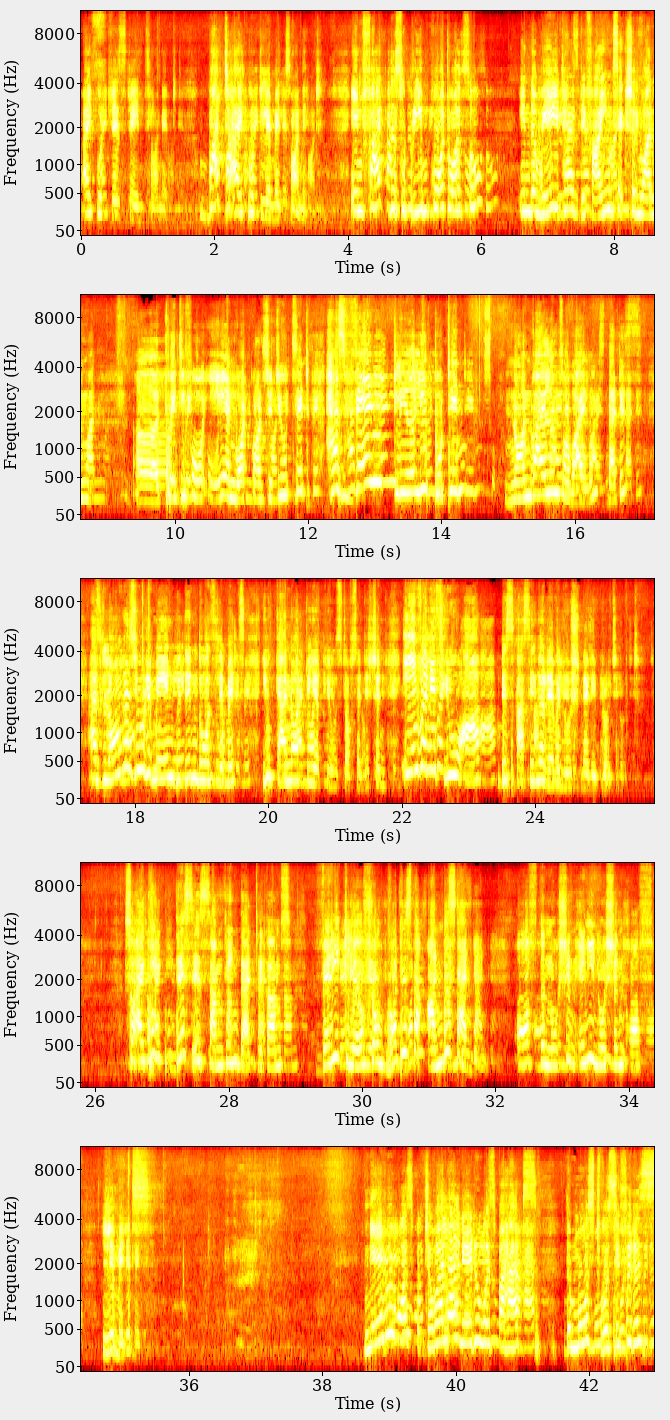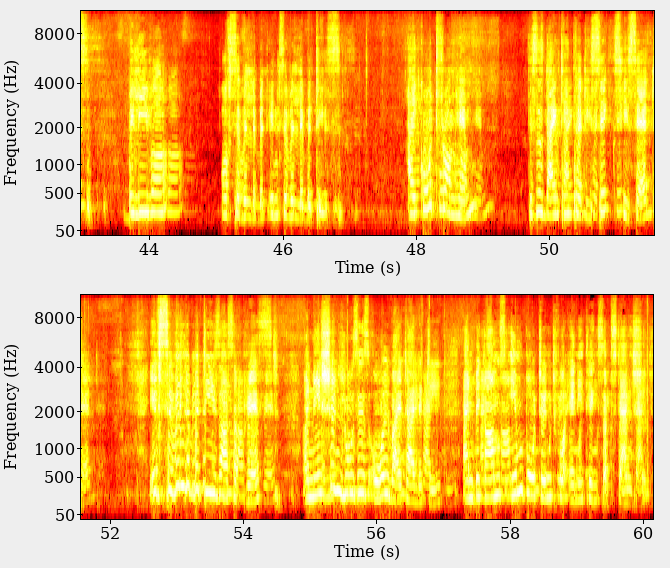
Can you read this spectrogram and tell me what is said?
I put restraints on it, but I put limits on it. In fact, the Supreme Court also, in the way it has defined Section 124A uh, and what constitutes it, has very clearly put in non-violence or violence, that is, as long as you remain within those limits, you cannot be accused of sedition, even if you are discussing a revolutionary project. So I think this is something that becomes very clear from what is the understanding of the notion, any notion of limits. Nehru was, Jawaharlal Nehru was perhaps the most vociferous believer of civil in civil liberties. I quote from him, this is 1936, he said, if civil liberties are suppressed, a nation loses all vitality and becomes impotent for anything substantial.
